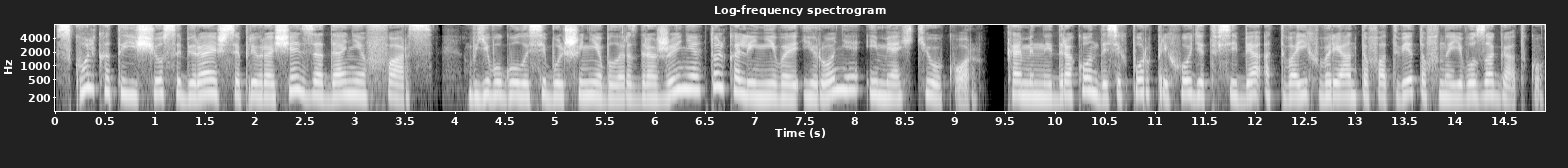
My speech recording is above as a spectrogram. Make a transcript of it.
«Сколько ты еще собираешься превращать задание в фарс?» В его голосе больше не было раздражения, только ленивая ирония и мягкий укор. Каменный дракон до сих пор приходит в себя от твоих вариантов ответов на его загадку.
